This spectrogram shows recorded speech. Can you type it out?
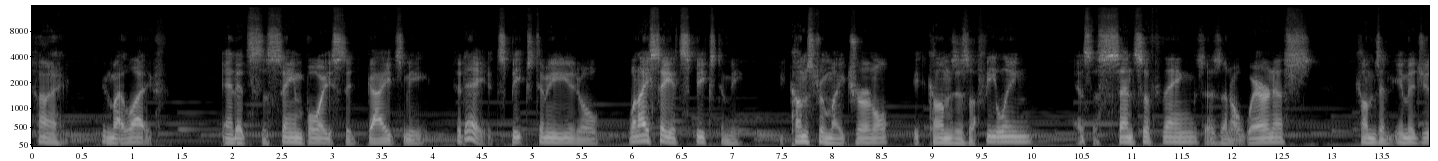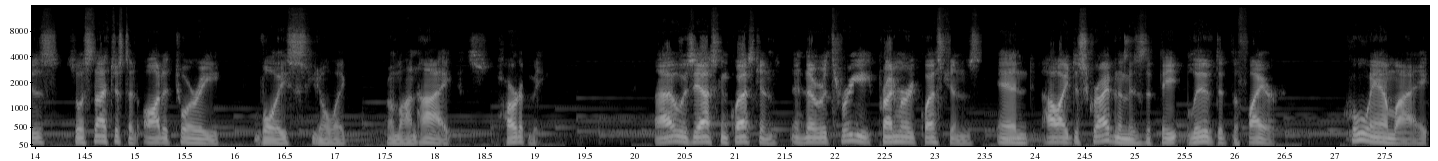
time in my life. And it's the same voice that guides me today. It speaks to me, you know, when I say it speaks to me, it comes from my journal. It comes as a feeling, as a sense of things, as an awareness, it comes in images. So it's not just an auditory voice, you know, like from on high. It's part of me. I was asking questions, and there were three primary questions. And how I describe them is that they lived at the fire. Who am I?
